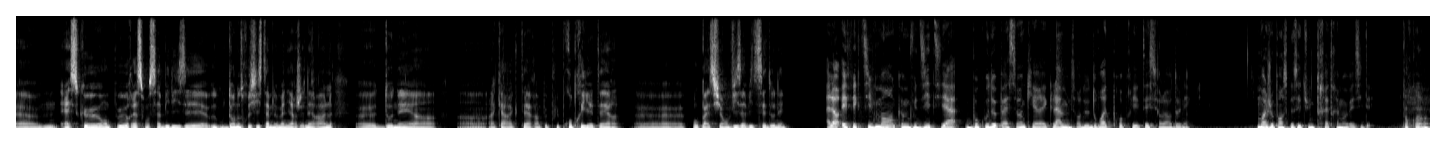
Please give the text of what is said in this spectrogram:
Euh, est-ce que on peut responsabiliser, dans notre système de manière générale, euh, donner un, caractère un peu plus propriétaire euh, aux patients vis-à-vis de ces données? Alors effectivement, comme vous dites, il y a beaucoup de patients qui réclament une sorte de droit de propriété sur leurs données. Moi, je pense que c'est une très très mauvaise idée. Pourquoi?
